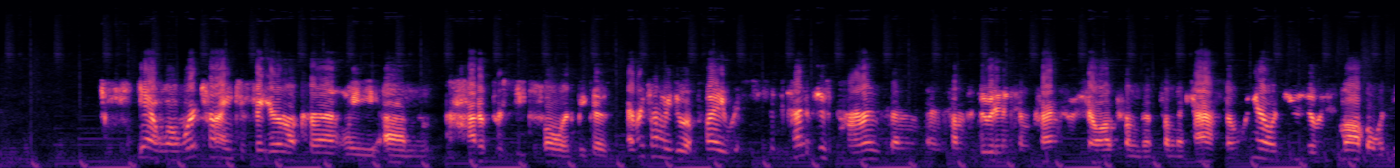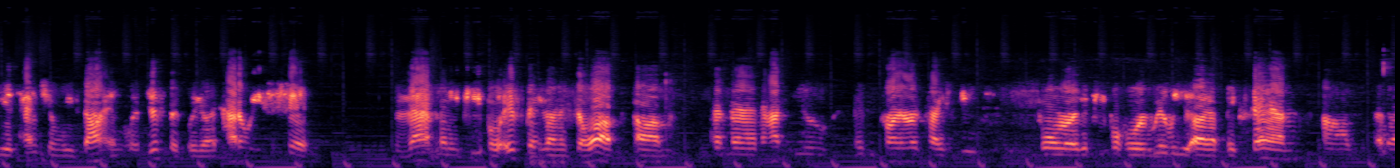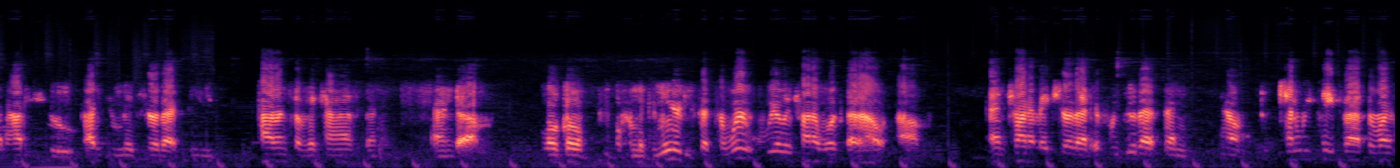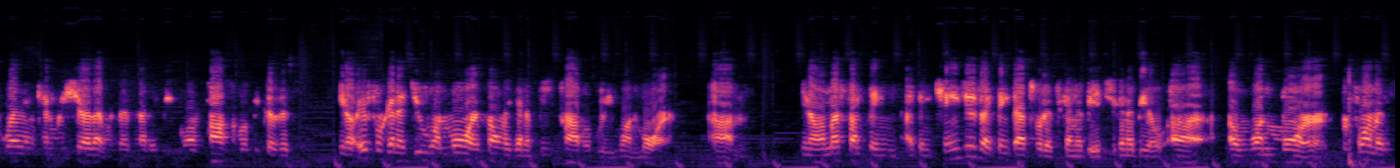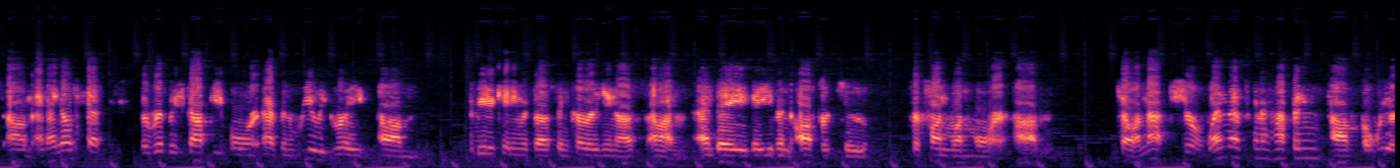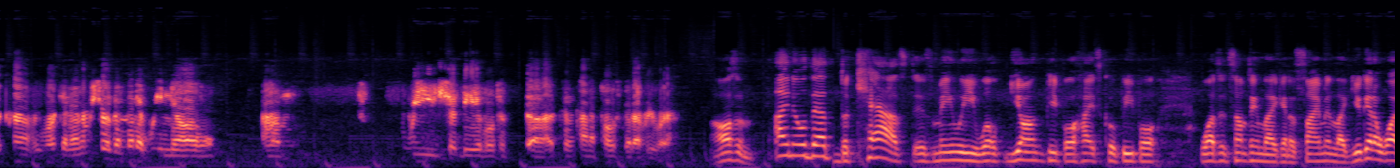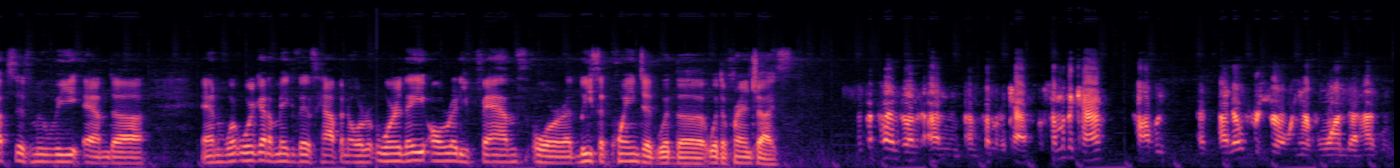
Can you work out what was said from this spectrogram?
Yeah, well, we're trying to figure out currently um, how to proceed forward because every time we do a play, it's kind of just parents and, and some students and friends who show up from the from the cast. So you know, it's usually small, but with the attention we've gotten logistically, like how do we fit that many people if they're going to show up? Um, and then how do you maybe prioritize seats for the people who are really uh, big fans, um, and then how do you how do you make sure that the parents of the cast and and um, local people from the community fit? So we're really trying to work that out um, and trying to make sure that if we do that, then you know, can we tape that the right way and can we share that with as many people as possible? Because it's you know, if we're going to do one more, it's only going to be probably one more. Um, you know, unless something I think changes, I think that's what it's going to be. It's going to be a, a, a one more performance. Um, and I know that the Ridley Scott people have been really great um, communicating with us, encouraging us, um, and they, they even offered to to fund one more. Um, so I'm not sure when that's going to happen, um, but we are currently working, and I'm sure the minute we know, um, we should be able to uh, to kind of post it everywhere. Awesome. I know that the cast is mainly well young people, high school people. Was it something like an assignment, like you gotta watch this movie and uh, and we're, we're gonna make this happen, or were they already fans or at least acquainted with the with the franchise? It depends on, on, on some of the cast. Some of the cast probably. I know for sure we have one that hasn't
